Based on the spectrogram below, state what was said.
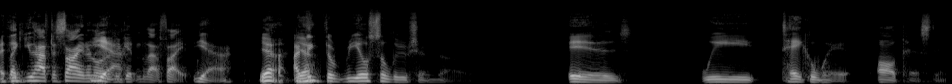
I think Like you have to sign in order Yeah. to get into that fight. yeah. Yeah, I yeah. think the real solution though is we take away all testing.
